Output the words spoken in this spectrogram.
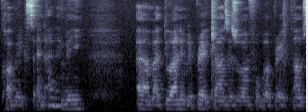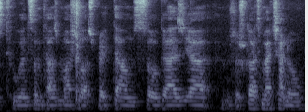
comics and anime. Um, I do anime breakdowns as well football breakdowns too and sometimes martial arts breakdowns. So guys, yeah, um, subscribe to my channel,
